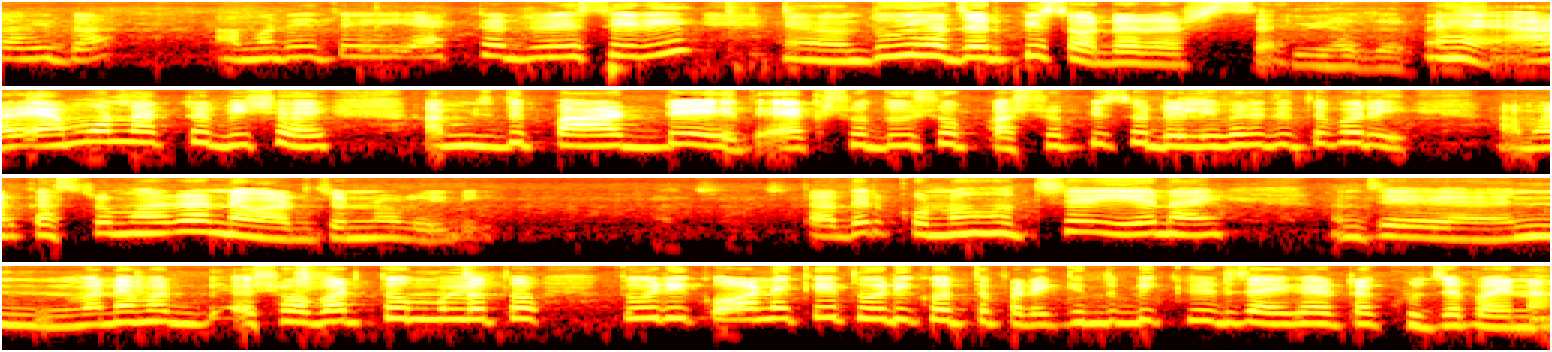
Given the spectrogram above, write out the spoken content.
চাহিদা। আমার এই যে একটা ড্রেসেরই দুই হাজার পিস অর্ডার আসছে। হ্যাঁ আর এমন একটা বিষয় আমি যদি পার ডে একশো দুশো পাঁচশো পিসও ডেলিভারি দিতে পারি আমার কাস্টমাররা নেওয়ার জন্য রেডি তাদের কোনো হচ্ছে ইয়ে নাই যে মানে আমার সবার তো মূলত তৈরি অনেকেই তৈরি করতে পারে কিন্তু বিক্রির জায়গাটা খুঁজে পায় না।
